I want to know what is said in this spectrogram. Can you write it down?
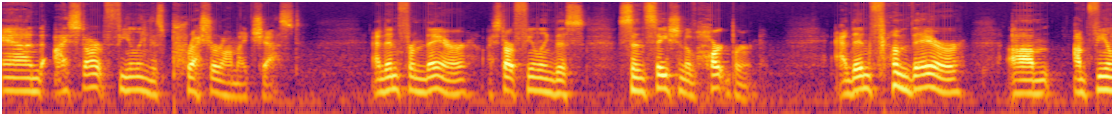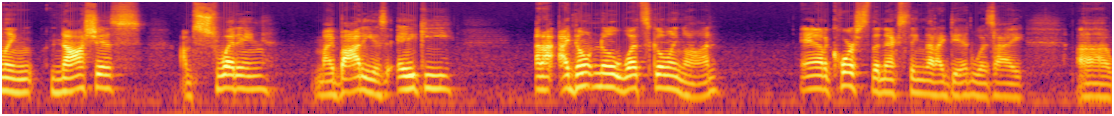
and I start feeling this pressure on my chest. And then from there, I start feeling this sensation of heartburn. And then from there, um, I'm feeling nauseous, I'm sweating, my body is achy, and I, I, don't know what's going on. And of course, the next thing that I did was I uh,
